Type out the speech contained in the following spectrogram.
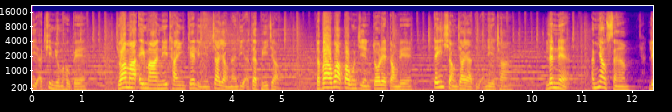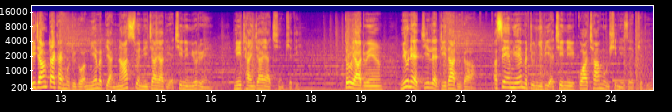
သည့်အဖြစ်မျိုးမဟုတ်ဘဲရွာမှာအိမ်မှာနေထိုင်ခဲ့လျင်ကြာရောက်နိုင်သည့်အသက်ဘေးကြောင့်တဘာဝပတ်ဝန်းကျင်တောထဲတောင်ထဲတိမ်းရှောင်ကြရသည့်အနေအထားလက်နဲ့အမြောက်ဆန်လေကြောင်းတိုက်ခိုက်မှုတွေကိုအမြဲမပြတ်နားဆွင့်နေကြရသည့်အခြေအနေမျိုးတွင် နေထိုင်ကြရခြင်းဖြစ်သည်တို့ရာတွင်မြို့နယ်ကြီးလက်ဒေသတွေကအစဉ်အမြဲမတူညီသည့်အခြေအနေကွာခြားမှုရှိနေစေဖြစ်သည်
